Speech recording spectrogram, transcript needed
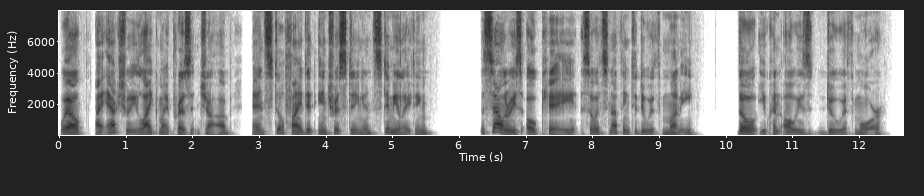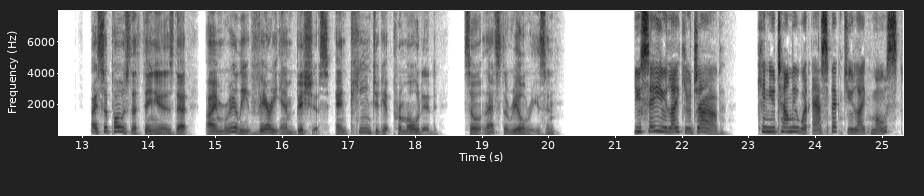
Well, I actually like my present job and still find it interesting and stimulating. The salary's okay, so it's nothing to do with money, though you can always do with more. I suppose the thing is that I'm really very ambitious and keen to get promoted, so that's the real reason. You say you like your job. Can you tell me what aspect you like most?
